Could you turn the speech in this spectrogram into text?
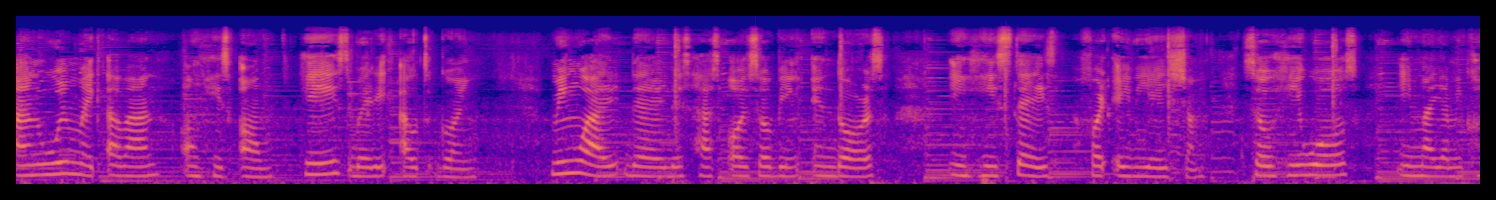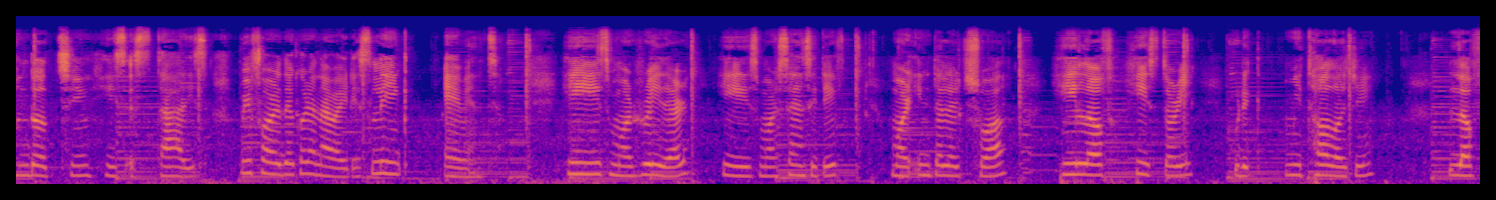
and would make a band on his own, he is very outgoing. Meanwhile, the eldest has also been endorsed in his taste for aviation so he was in Miami conducting his studies before the coronavirus link event. He is more reader, he is more sensitive, more intellectual. He loves history, Greek mythology, love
